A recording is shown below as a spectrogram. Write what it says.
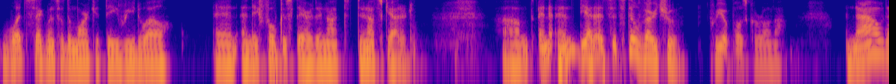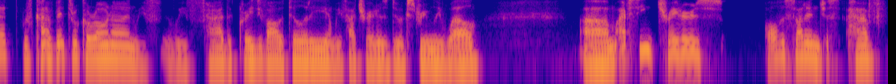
what segments of the market they read well, and and they focus there. They're not they're not scattered. Um, and and yeah, it's it's still very true, pre or post Corona. Now that we've kind of been through corona and we've we've had the crazy volatility and we've had traders do extremely well um, i've seen traders all of a sudden just have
